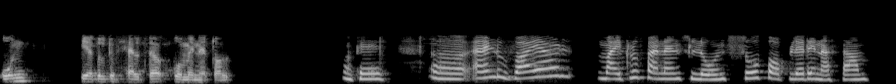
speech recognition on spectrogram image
won't be able to help the women at all. Okay. Uh, and why are microfinance loans so popular in Assam?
